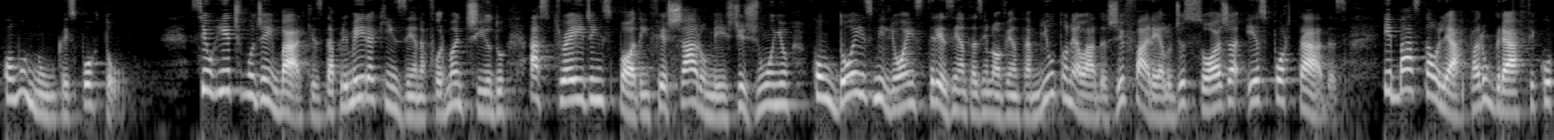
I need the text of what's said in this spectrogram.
como nunca exportou. Se o ritmo de embarques da primeira quinzena for mantido, as tradings podem fechar o mês de junho com 2 milhões 390 mil toneladas de farelo de soja exportadas e basta olhar para o gráfico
